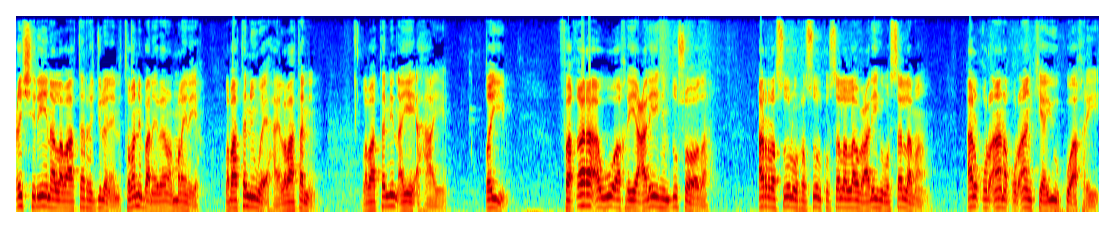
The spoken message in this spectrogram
cishriina labaatan rajulan toban nin baan malaynaya. Labaatan nin way ahaayeen labaatan nin. Labaatan nin ayay ahaayeen. Dayib fa qara'a wuu akhriyay calayhim dushooda. Alrasuulu rasuulku sala allahu calayhi wasalama alqur'aana qur'aankii ayuu ku akhriyay.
